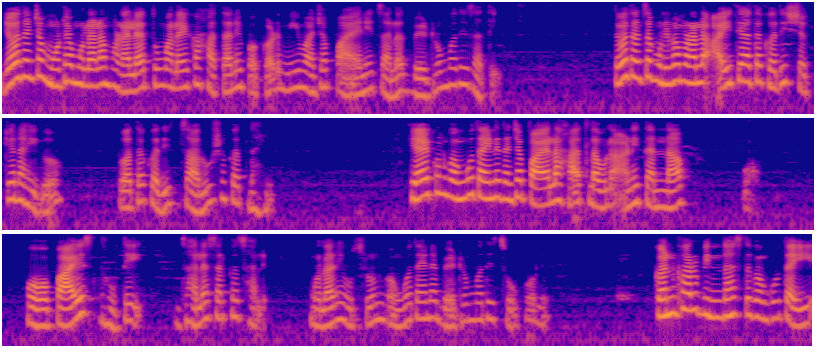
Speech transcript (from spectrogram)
जेव्हा त्यांच्या मोठ्या मुलाला म्हणाल्या तू मला एका हाताने पकड मी माझ्या पायाने चालत बेडरूममध्ये जाते. तेव्हा त्यांचा मुलगा म्हणाला आई ते आता कधीच शक्य नाही ग. तो आता कधीच चालू शकत नाही. हे ऐकून गंगूताईने त्यांच्या पायाला हात लावला आणि त्यांना हो पायच नव्हते. झाल्यासारखं झाले. मुलाने उचलून गंगूताईने बेडरूममध्ये झोपवले. कणखर बिंधास्त गंगूताई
